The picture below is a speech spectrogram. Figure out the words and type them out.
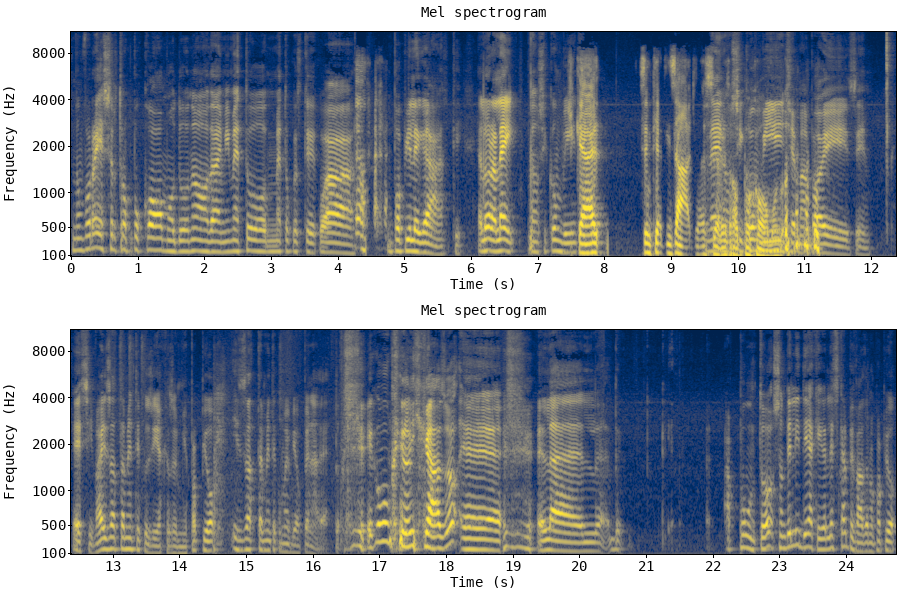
non vorrei essere troppo comodo, no, dai, mi metto, mi metto queste qua un po' più eleganti. E allora lei non si convince, Che senti a disagio a lei essere non si convince, comodo. ma poi sì. Eh sì, va esattamente così a casa mia, proprio esattamente come vi ho appena detto. E comunque in ogni caso, eh, la- la- appunto, sono dell'idea che le scarpe vadano proprio,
